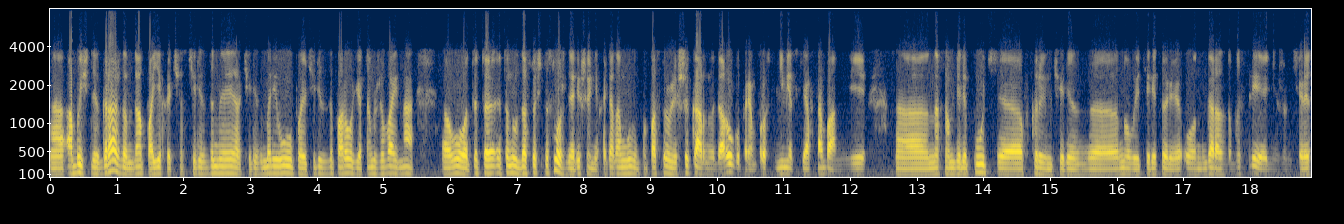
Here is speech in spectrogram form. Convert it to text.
а, обычных граждан, да, поехать сейчас через ДНР, через Мариуполь, через Запорожье, там же война, а, вот, это, это, ну, достаточно сложное решение, хотя там построили шикарную дорогу, прям просто немецкий автобан, и на самом деле путь э, в Крым через э, новые территории, он гораздо быстрее, нежели через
